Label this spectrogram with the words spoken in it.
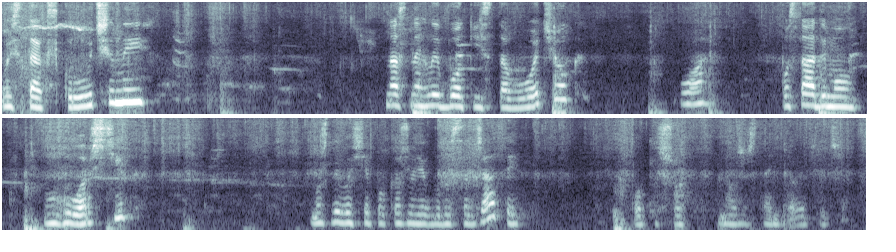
Ось так скручений. У нас неглибокий ставочок. О, посадимо в горщик. Можливо, ще покажу, як буду саджати. Поки що, можеш Танька виключити.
